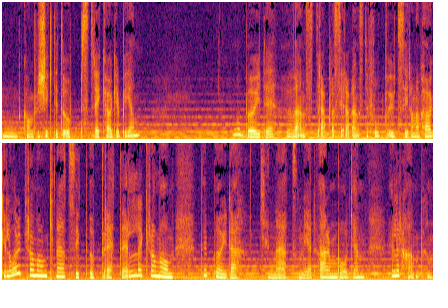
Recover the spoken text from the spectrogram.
Mm, kom försiktigt upp, sträck höger ben. Och böj det vänstra, placera vänster fot på utsidan av höger lår. Krama om knät, sitt upprätt eller krama om det böjda knät med armbågen eller handen.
